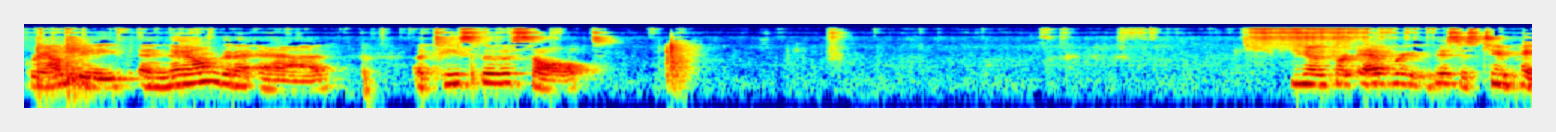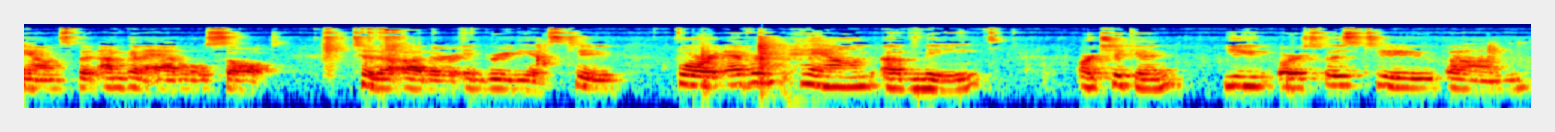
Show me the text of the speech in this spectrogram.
ground beef, and now I'm going to add a teaspoon of salt You know, for every, this is two pounds, but I'm going to add a little salt to the other ingredients too. For every pound of meat or chicken, you are supposed to um,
